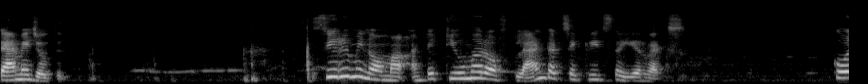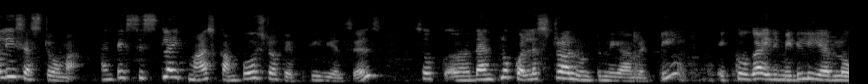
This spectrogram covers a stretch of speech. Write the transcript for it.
డ్యామేజ్ అవుతుంది. సిరుమినోమా అంటే tumour of gland that secretes the ear wax cholesteatoma అంటే cyst like mass composed of epithelial cells so దాంట్లో కొలెస్ట్రాల్ ఉంటుంది కాబట్టి ఎక్కువగా ఇది మిడిల్ ఇయర్లో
